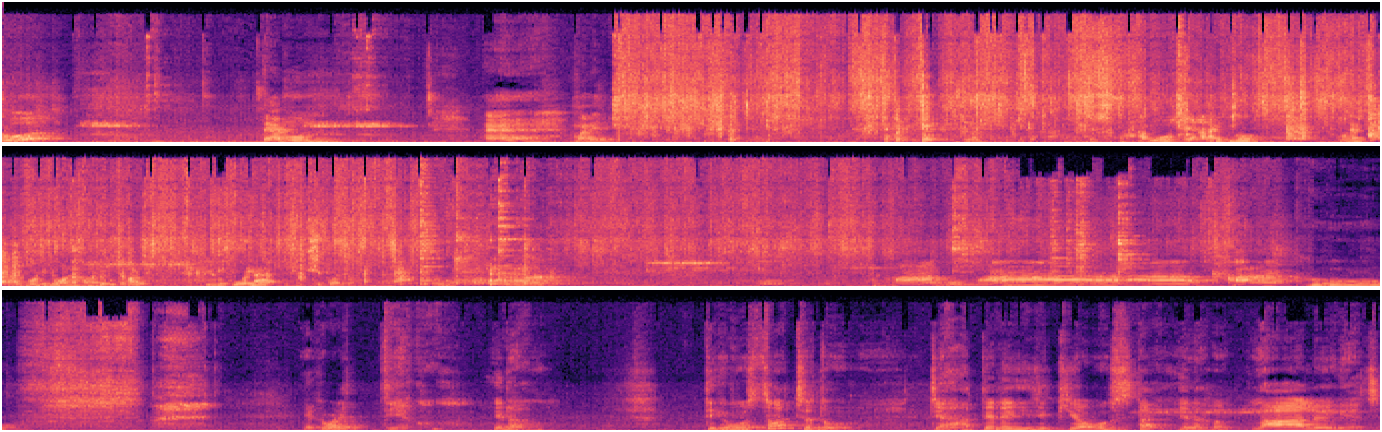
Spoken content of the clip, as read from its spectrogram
রোদ তেমন মানে অনেক মা গো, মা একেবারে দেখো, এ দেখো। দেখে বুঝতে পারছ তো? যে হাতের এই যে কী অবস্থা, এ দেখো, লাল হয়ে গেছে।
